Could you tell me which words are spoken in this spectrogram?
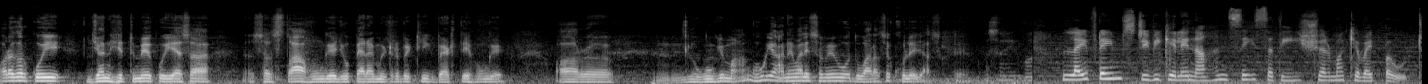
और अगर कोई जनहित में कोई ऐसा संस्था होंगे जो पैरामीटर पे ठीक बैठते होंगे और लोगों की मांग होगी, आने वाले समय में वो दोबारा से खोले जा सकते हैं। लाइफ टाइम्स टीवी के लिए नाहन से सतीश शर्मा की रिपोर्ट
